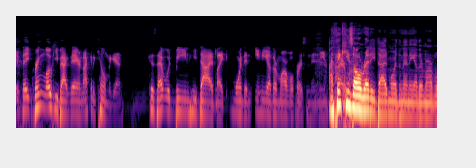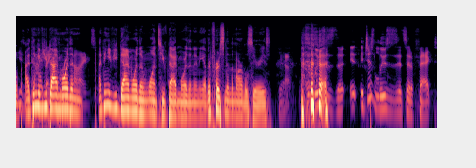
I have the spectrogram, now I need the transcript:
if they bring Loki back, they are not gonna kill him again. Because that would mean he died like more than any other Marvel person in the entire I think he's Marvel. already died more than any other Marvel. He's I think if you like, die more than times. I think if you die more than once, you've died more than any other person in the Marvel series. Yeah, it loses the it, it just loses its effect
